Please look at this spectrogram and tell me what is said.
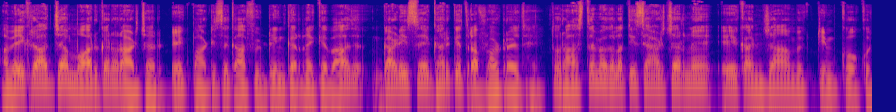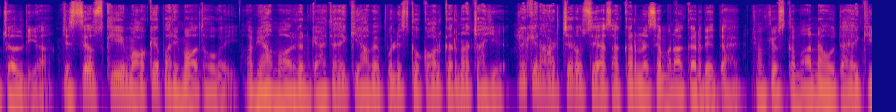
अब एक रात जब मॉर्गन और आर्चर एक पार्टी से काफ़ी ड्रिंक करने के बाद गाड़ी से घर की तरफ़ लौट रहे थे तो रास्ते में गलती से आर्चर ने एक अंजाम विक्टिम को कुचल दिया, जिससे उसकी मौके पर ही मौत हो गई। अब यहाँ मॉर्गन कहता है कि हमें पुलिस को कॉल करना चाहिए, लेकिन आर्चर उसे ऐसा करने से मना कर देता है, क्योंकि उसका मानना होता है कि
